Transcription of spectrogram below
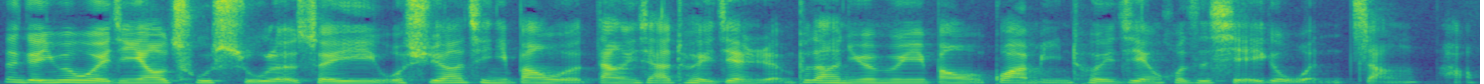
那个因为我已经要出书了，所以我需要请你帮我当一下推荐人，不知道你愿不愿意帮我挂名推荐，或者写一个文章。”好，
